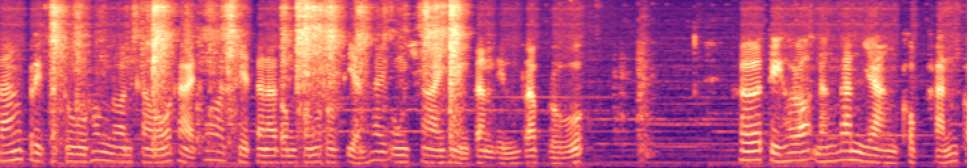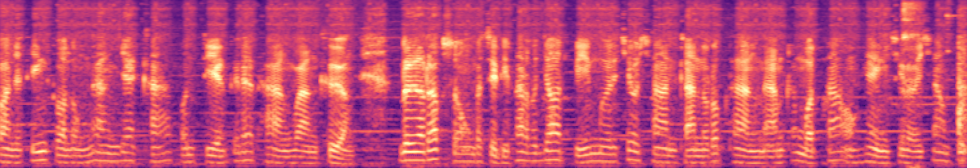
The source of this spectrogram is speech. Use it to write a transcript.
ล้างปิดประตูห้องนอนเขาถ่ายทอดเจตนารมณ์ของโรเสียนให้องค์ชายแห่งตันหลินรับรู้เฮอตีหัวเราะดังด้านอย่างขบขันก่อนจะทิ้งตัวลงนั่งแยกขาบนเตียงที่ได้ทางวางเขื่อง เรือรับทรงประสิทธิภาพยอดฝีมือเชี่ยวชาญการรบทางน้ำทั้งหมดพระองค์แห่งเฉลยช่างพูด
